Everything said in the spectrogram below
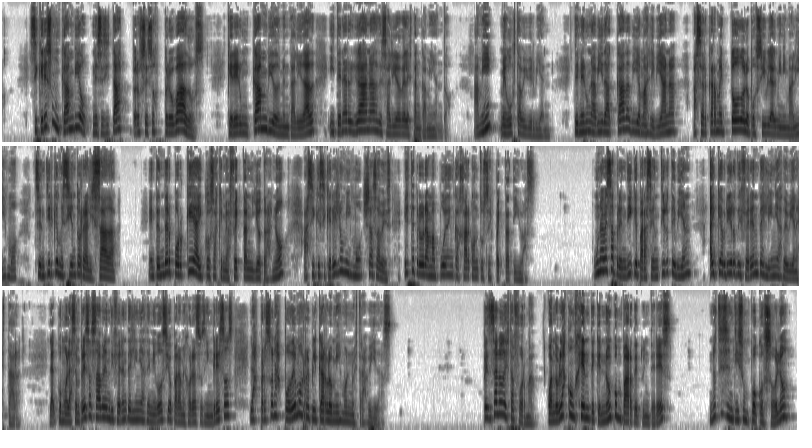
Si querés un cambio, necesitas procesos probados, querer un cambio de mentalidad y tener ganas de salir del estancamiento. A mí me gusta vivir bien, tener una vida cada día más liviana, acercarme todo lo posible al minimalismo, sentir que me siento realizada, entender por qué hay cosas que me afectan y otras no, así que si querés lo mismo, ya sabes, este programa puede encajar con tus expectativas. Una vez aprendí que para sentirte bien hay que abrir diferentes líneas de bienestar. Como las empresas abren diferentes líneas de negocio para mejorar sus ingresos, las personas podemos replicar lo mismo en nuestras vidas. Pensalo de esta forma. Cuando hablas con gente que no comparte tu interés, ¿no te sentís un poco solo?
